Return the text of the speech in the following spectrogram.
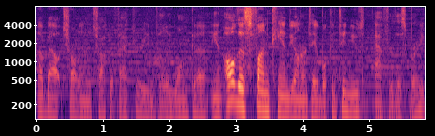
about Charlie and the Chocolate Factory and Willy Wonka and all this fun candy on our table continues after this break.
